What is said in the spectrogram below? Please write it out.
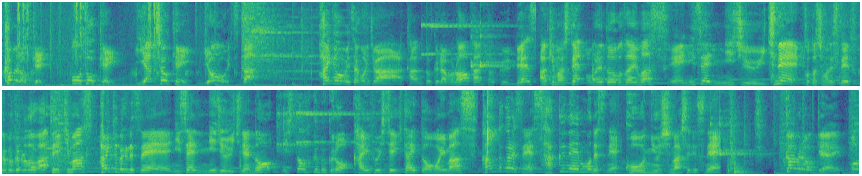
カメラ OK 音 OK 役者 OK 用意スタートはいどうも皆さんこんにちは。監督ラボの監督です。明けましておめでとうございます。えー、2021年今年もですね福袋動画していきます。はいというわけでですね2021年のミスト福袋開封していきたいと思います。監督はですね昨年もですね購入しましてですねカメラ OK、音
